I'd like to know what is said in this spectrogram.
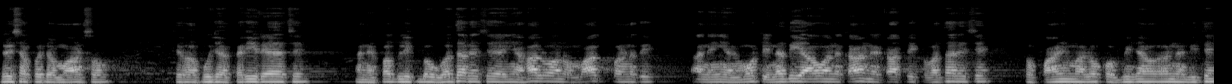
જોઈ શકો છો માણસો સેવા પૂજા કરી રહ્યા છે અને પબ્લિક બહુ વધારે છે. અહીંયા હાલવાનો માર્ગ પણ નથી. અને અહીંયા મોટી નદી આવવાને કારણે ટ્રાફિક વધારે છે, તો પાણીમાં લોકો ભીંજાવાને લીધે.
